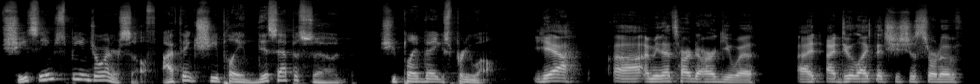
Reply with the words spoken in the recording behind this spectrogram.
she seems to be enjoying herself. I think she played this episode. She played Vegas pretty well. Yeah, uh, I mean that's hard to argue with. I I do like that she's just sort of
